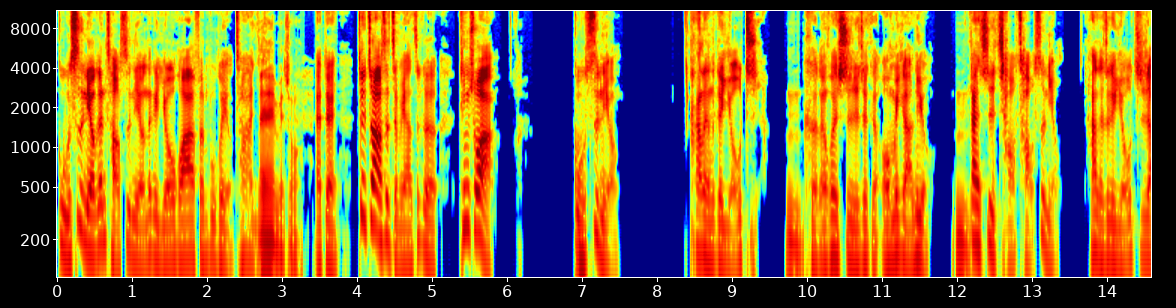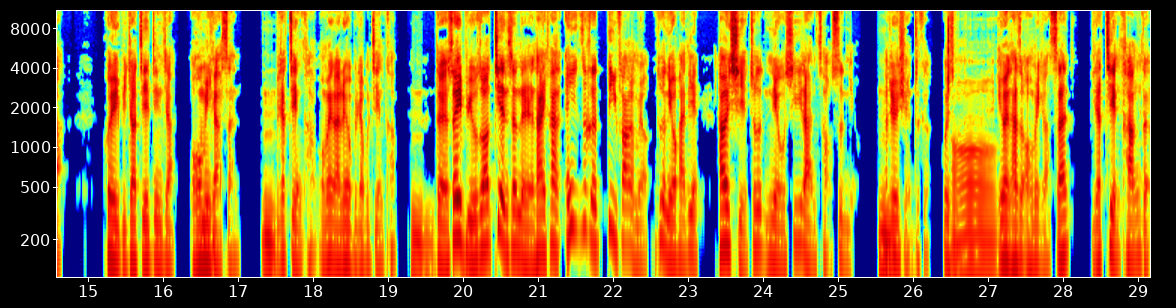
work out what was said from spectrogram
谷饲牛跟草饲牛那个油花分布会有差异。哎，没错。哎，对，最重要是怎么样？这个听说啊，谷饲牛它的那个油脂啊，嗯，可能会是这个欧米伽六。嗯，但是草草饲牛，它的这个油脂啊，会比较接近这样欧米伽三，嗯，比较健康，欧米伽六比较不健康，嗯，对，所以比如说健身的人，他一看，哎，这个地方有没有这个牛排店，他会写就是纽西兰草饲牛，他就会选这个，为什么？哦，因为它是欧米伽三，比较健康的。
